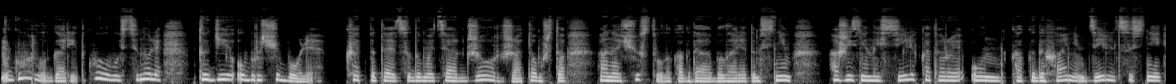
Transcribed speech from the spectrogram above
Горло горит, голову стянули тугие обручи боли. Кэт пытается думать о Джордже, о том, что она чувствовала, когда была рядом с ним, о жизненной силе, которой он, как и дыханием, делится с ней,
